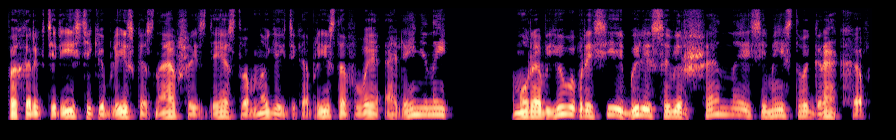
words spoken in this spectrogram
по характеристике, близко знавшей с детства многих декабристов В. Олениной, Муравьевы в России были совершенное семейство Гракхов.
